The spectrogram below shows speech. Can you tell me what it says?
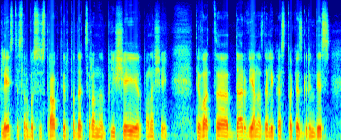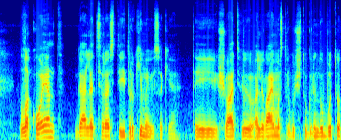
plėstis arba susitraukti ir tada atsiranda plyšiai ir panašiai. Tai vad e, dar vienas dalykas, tokias grindis lakuojant gali atsirasti įtrūkimai visokie. Tai šiuo atveju alyvavimas turbūt šitų grindų būtų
